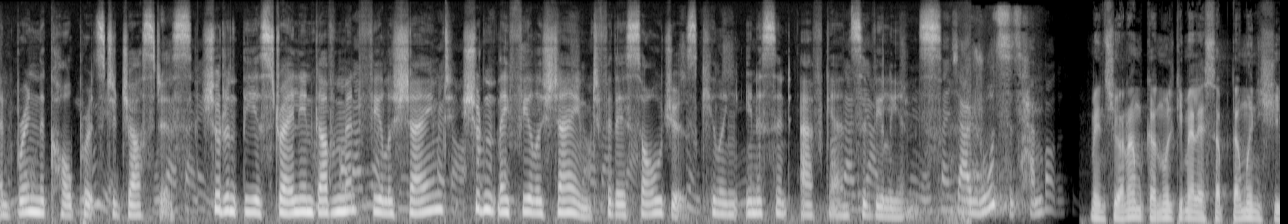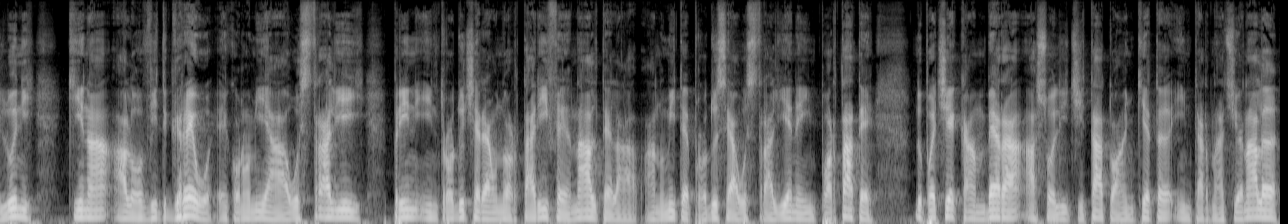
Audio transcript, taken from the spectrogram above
and bring the culprits to justice. Shouldn't the Australian government feel ashamed? Shouldn't they feel ashamed for their soldiers killing innocent Afghan civilians? Menționăm că în ultimele săptămâni și luni China a lovit greu economia Australiei prin introducerea unor tarife înalte la anumite produse australiene importate, după ce Canberra a solicitat o anchetă internațională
